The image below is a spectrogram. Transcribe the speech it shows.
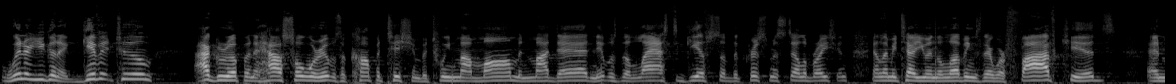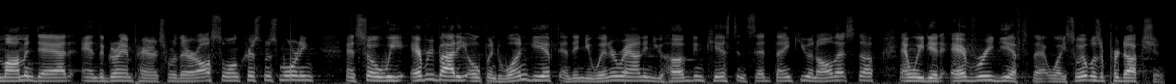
When are you going to give it to them? I grew up in a household where it was a competition between my mom and my dad, and it was the last gifts of the Christmas celebration. And let me tell you, in the Lovings, there were five kids, and mom and dad and the grandparents were there also on Christmas morning. And so we, everybody opened one gift, and then you went around and you hugged and kissed and said thank you and all that stuff. And we did every gift that way. So it was a production.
